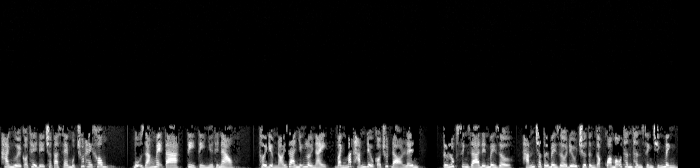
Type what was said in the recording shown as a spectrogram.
hai người có thể để cho ta xem một chút hay không? Bộ dáng mẹ ta, tỷ tỷ như thế nào? Thời điểm nói ra những lời này, vành mắt hắn đều có chút đỏ lên. Từ lúc sinh ra đến bây giờ, hắn cho tới bây giờ đều chưa từng gặp qua mẫu thân thân sinh chính mình.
